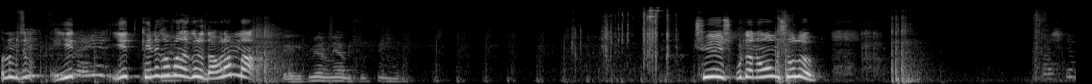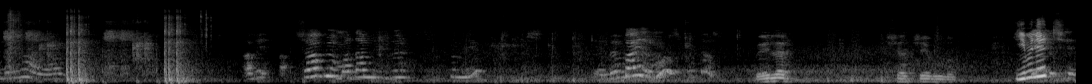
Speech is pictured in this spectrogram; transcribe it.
Oğlum bizim Yiğit, Yiğit kendi kafana göre davranma. Ya gitmiyorum ya bir susun ya. Çüş burada ne olmuş oğlum? Başka biri var ya. Abi şey yapıyorum adam bizi böyle sıksın Beyler işaret şey buldum. Yemin et. He.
